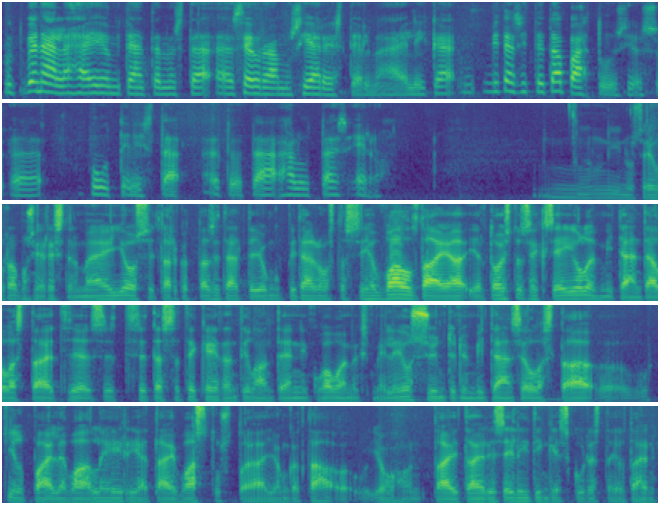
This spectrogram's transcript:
Mutta Venäjällähän ei ole mitään tämmöistä seuraamusjärjestelmää. Eli mitä sitten tapahtuisi, jos Putinista tota, haluttaisiin ero? No niin, no seuraamusjärjestelmä ei ole. Se tarkoittaa sitä, että jonkun pitää nostaa siihen valtaa ja, ja toistaiseksi ei ole mitään tällaista, että se, se, se tässä tekee tämän tilanteen niin kuin avoimeksi. Meillä ei ole syntynyt mitään sellaista kilpailevaa leiriä tai vastustajaa, jonka ta, johon, tai, tai edes eliitin keskuudesta jotain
